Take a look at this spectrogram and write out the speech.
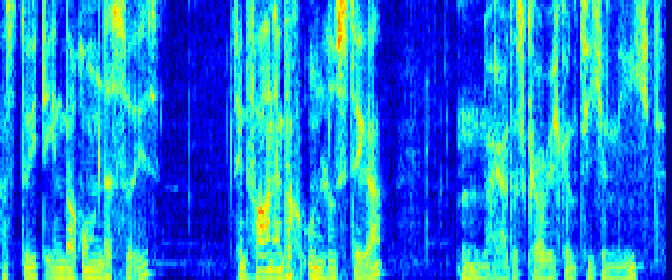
Hast du Ideen, warum das so ist? Sind Frauen einfach unlustiger? Naja, das glaube ich ganz sicher nicht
